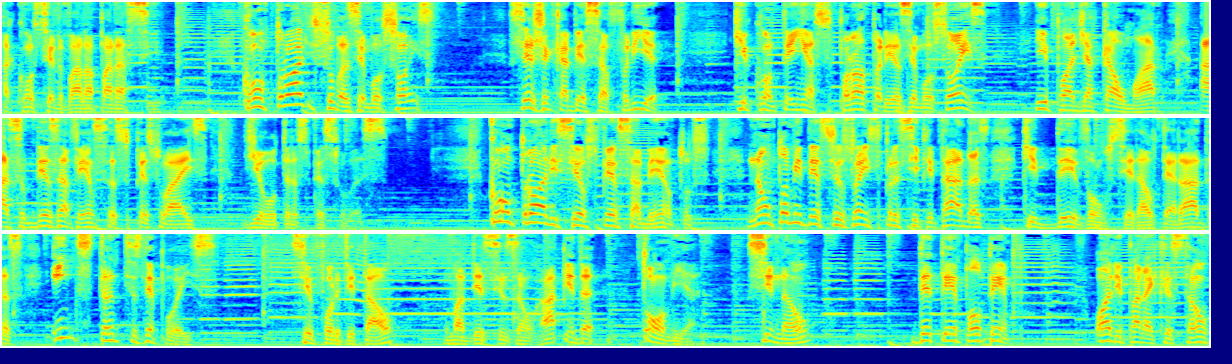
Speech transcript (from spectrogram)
a conservá-la para si. Controle suas emoções. Seja cabeça fria, que contém as próprias emoções e pode acalmar as desavenças pessoais de outras pessoas. Controle seus pensamentos. Não tome decisões precipitadas que devam ser alteradas instantes depois. Se for vital, uma decisão rápida, tome-a. Se não, dê tempo ao tempo. Olhe para a questão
